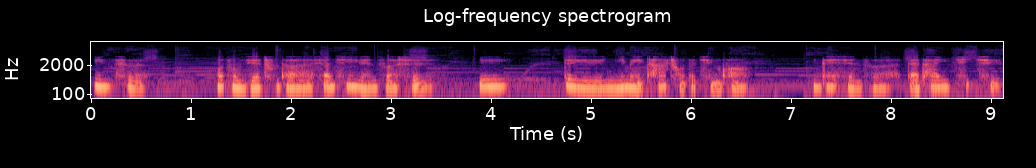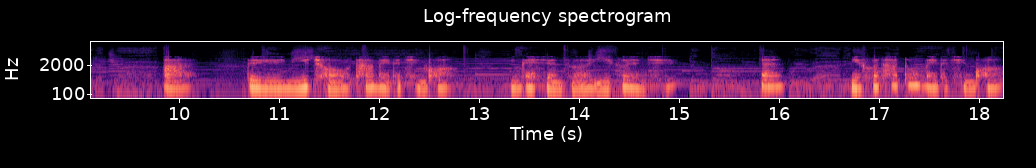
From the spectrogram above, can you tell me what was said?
因此，我总结出的相亲原则是：一，对于你美他丑的情况，应该选择带他一起去；二，对于你丑他美的情况，应该选择一个人去；三，你和他都美的情况。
